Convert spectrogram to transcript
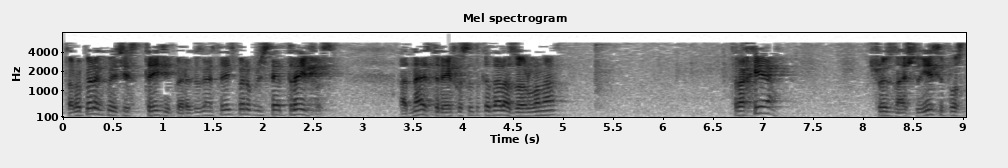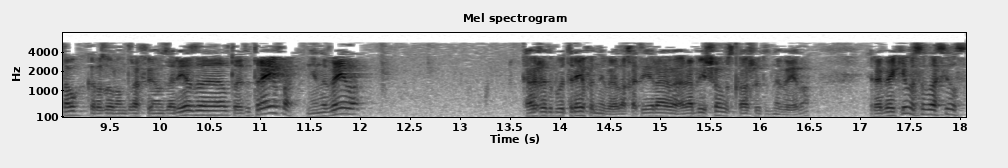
Второй перек перечисляет, третий перек, значит, третий перек перечисляет трейфус. Одна из трейфос это когда разорвана трахея. Что это значит? Что если после того, как разорван трахея он зарезал, то это трейфа, не Невейла. Как же это будет трейфа Невейла? Хотя Раби Йешевов сказал, что это Невейла. И Раби Акива согласился.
